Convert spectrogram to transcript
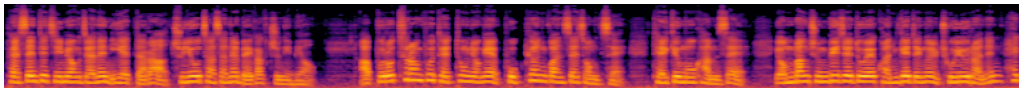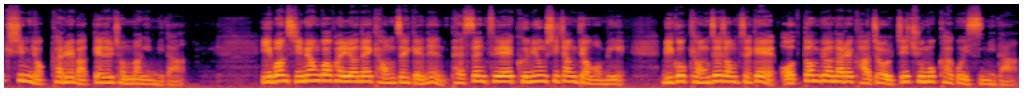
베센트 지명자는 이에 따라 주요 자산을 매각 중이며 앞으로 트럼프 대통령의 보편 관세 정책, 대규모 감세, 연방 준비 제도의 관계 등을 조율하는 핵심 역할을 맡게 될 전망입니다. 이번 지명과 관련해 경제계는 베센트의 금융시장 경험이 미국 경제 정책에 어떤 변화를 가져올지 주목하고 있습니다.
